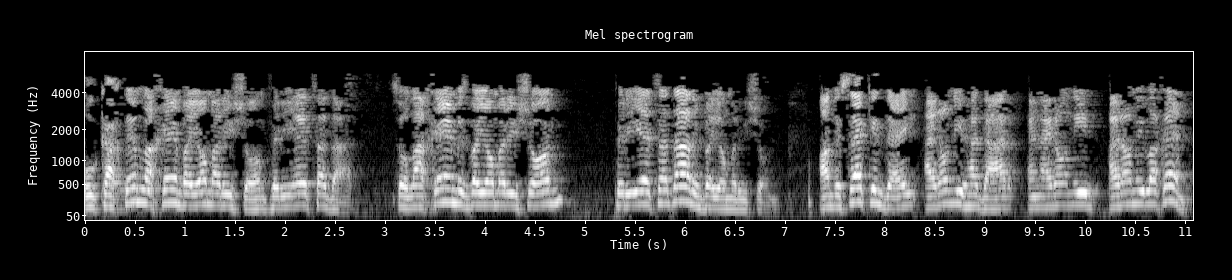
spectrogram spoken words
Ulkachtem lachem bayom arishon peri'et hadar. So lachem is bayom arishon, peri'et hadar is bayom arishon. On the second day, I don't need hadar and I don't need I don't need lachem.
